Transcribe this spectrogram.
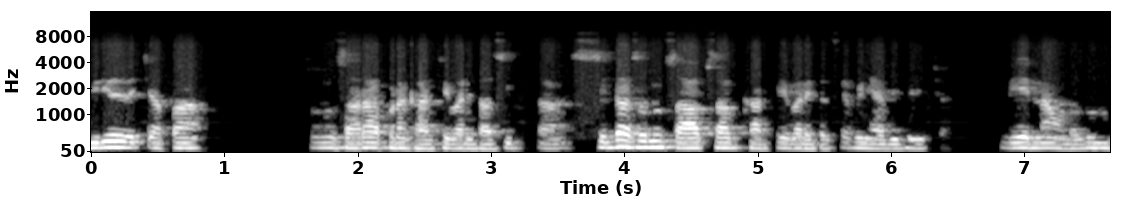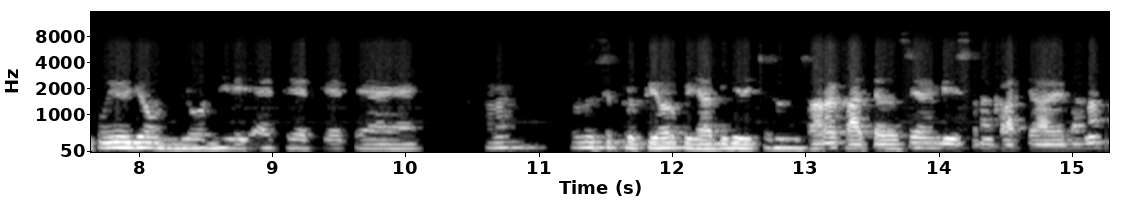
ਵੀਡੀਓ ਦੇ ਵਿੱਚ ਆਪਾਂ ਤੁਹਾਨੂੰ ਸਾਰਾ ਆਪਣਾ ਖਰਚੇ ਬਾਰੇ ਦੱਸ ਹੀ ਦਿੱਤਾ। ਸਿੱਧਾ ਤੁਹਾਨੂੰ ਸਾਫ਼-ਸਾਫ਼ ਖਰਚੇ ਬਾਰੇ ਦੱਸਿਆ ਪੰਜਾਬੀ ਦੇ ਵਿੱਚ ਵੀ ਇੰਨਾ ਹੁੰਦਾ, ਤੁਹਾਨੂੰ ਕੋਈ ਉਲਝਾਉਣ ਦੀ ਲੋੜ ਨਹੀਂ ਵੀ ਇੱਥੇ ਇੱਥੇ ਇੱਥੇ ਆਇਆ ਹੈ ਹਨਾ। ਤੁਹਾਨੂੰ ਸਿਰਫ ਪਿਓਰ ਪੰਜਾਬੀ ਦੇ ਵਿੱਚ ਤੁਹਾਨੂੰ ਸਾਰਾ ਖਰਚਾ ਦੱਸਿਆ ਵੀ ਇਸ ਤਰ੍ਹਾਂ ਖਰਚਾ ਆਏਗਾ ਜਾਂਦਾ ਨਾ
